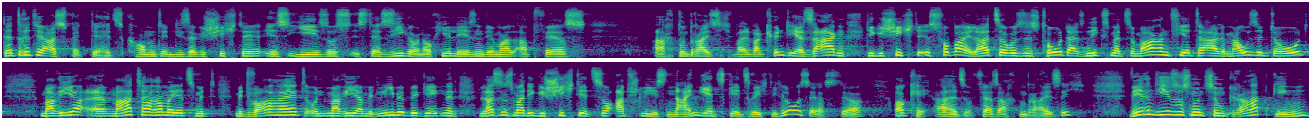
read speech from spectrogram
Der dritte Aspekt, der jetzt kommt in dieser Geschichte, ist, Jesus ist der Sieger. Und auch hier lesen wir mal ab Vers 38, weil man könnte ja sagen, die Geschichte ist vorbei. Lazarus ist tot, da ist nichts mehr zu machen, vier Tage mausetot. Maria, äh, Martha haben wir jetzt mit, mit Wahrheit und Maria mit Liebe begegnet. Lass uns mal die Geschichte jetzt so abschließen. Nein, jetzt geht's richtig los erst. Ja? Okay, also Vers 38. Während Jesus nun zum Grab ging,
